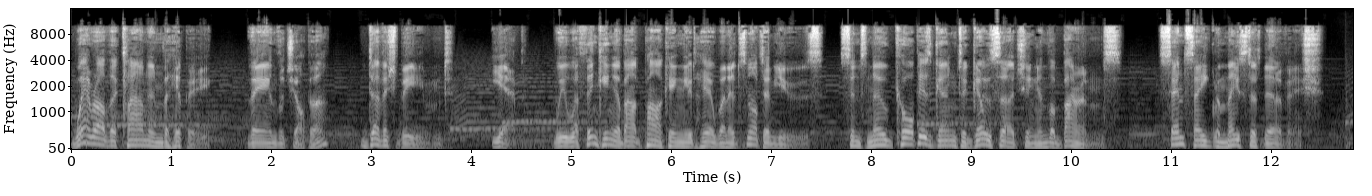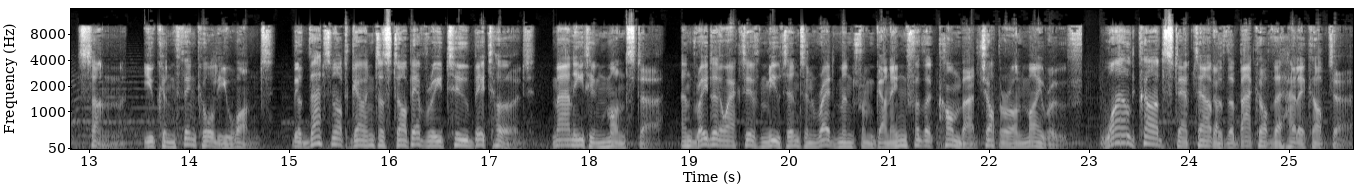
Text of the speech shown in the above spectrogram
Where are the clown and the hippie? They in the chopper? Dervish beamed. Yep. We were thinking about parking it here when it's not in use, since no corp is going to go searching in the barrens. Sensei grimaced at Dervish. Son, you can think all you want, but that's not going to stop every 2-bit hood, man-eating monster, and radioactive mutant in Redmond from gunning for the combat chopper on my roof. Wildcard stepped out of the back of the helicopter,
